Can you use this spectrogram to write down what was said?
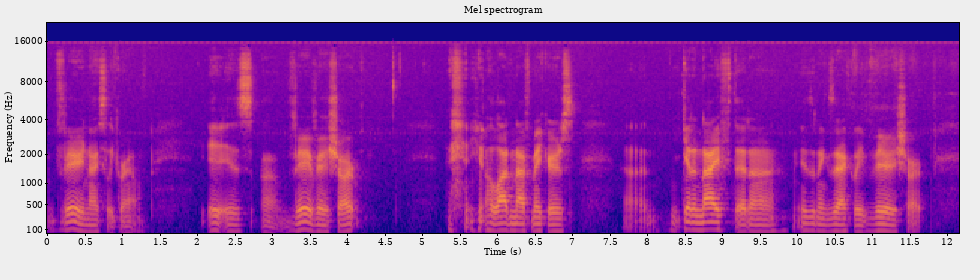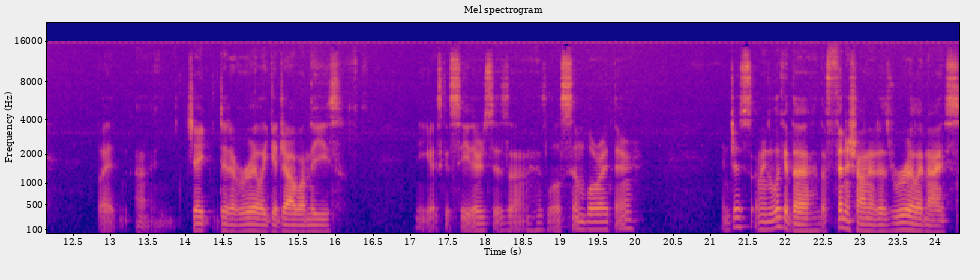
very nicely ground. It is uh, very, very sharp. you know, a lot of knife makers uh, get a knife that uh, not exactly very sharp. But uh, Jake did a really good job on these. You guys can see there's his uh, his little symbol right there. And just, I mean, look at the, the finish on it is really nice.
